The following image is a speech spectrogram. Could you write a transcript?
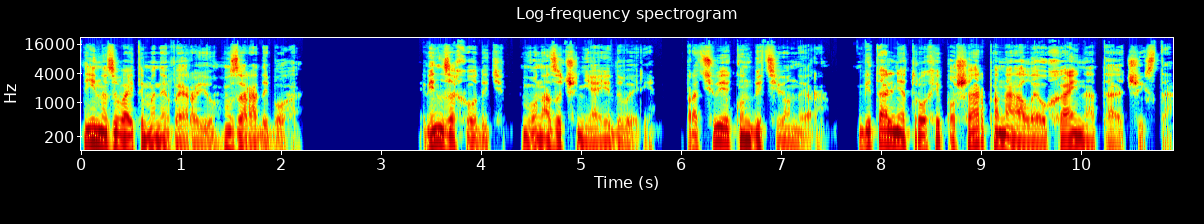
і називайте мене Верою, заради бога. Він заходить, вона зачиняє двері. Працює кондиціонер. Вітальня трохи пошарпана, але охайна та чиста.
